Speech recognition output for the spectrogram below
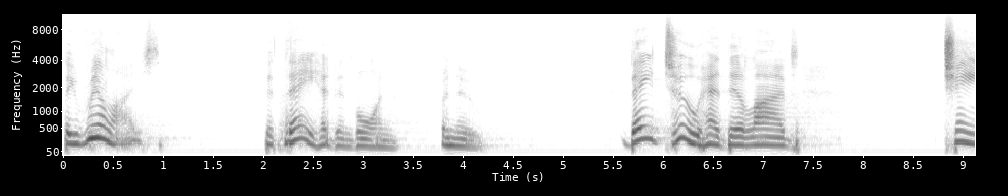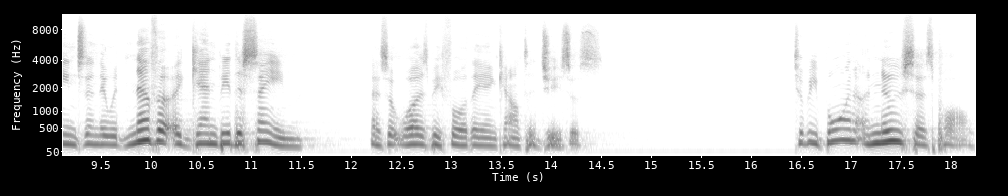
They realized that they had been born anew. They too had their lives changed, and they would never again be the same as it was before they encountered Jesus. To be born anew, says Paul,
